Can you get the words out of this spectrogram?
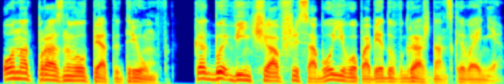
он отпраздновал пятый триумф, как бы венчавший собой его победу в гражданской войне.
